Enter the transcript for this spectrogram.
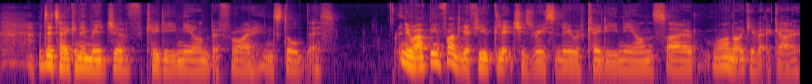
I did take an image of KDE Neon before I installed this. Anyway, I've been finding a few glitches recently with KDE Neon, so why not give it a go?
